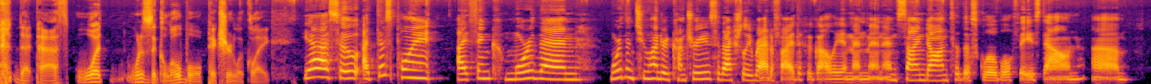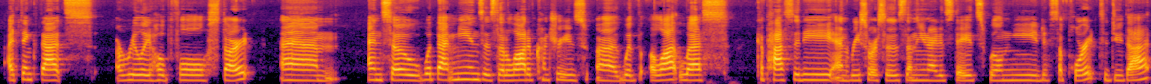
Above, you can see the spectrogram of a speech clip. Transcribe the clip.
that path. What what does the global picture look like? Yeah, so at this point, I think more than more than 200 countries have actually ratified the Kigali Amendment and signed on to this global phase down. Um, I think that's a really hopeful start. Um, and so, what that means is that a lot of countries uh, with a lot less capacity and resources than the United States will need support to do that.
